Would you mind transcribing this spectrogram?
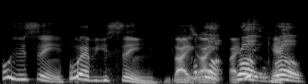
Who you seen? Who have you seen? Like, Come like, on, like bro, who's Karen? bro.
